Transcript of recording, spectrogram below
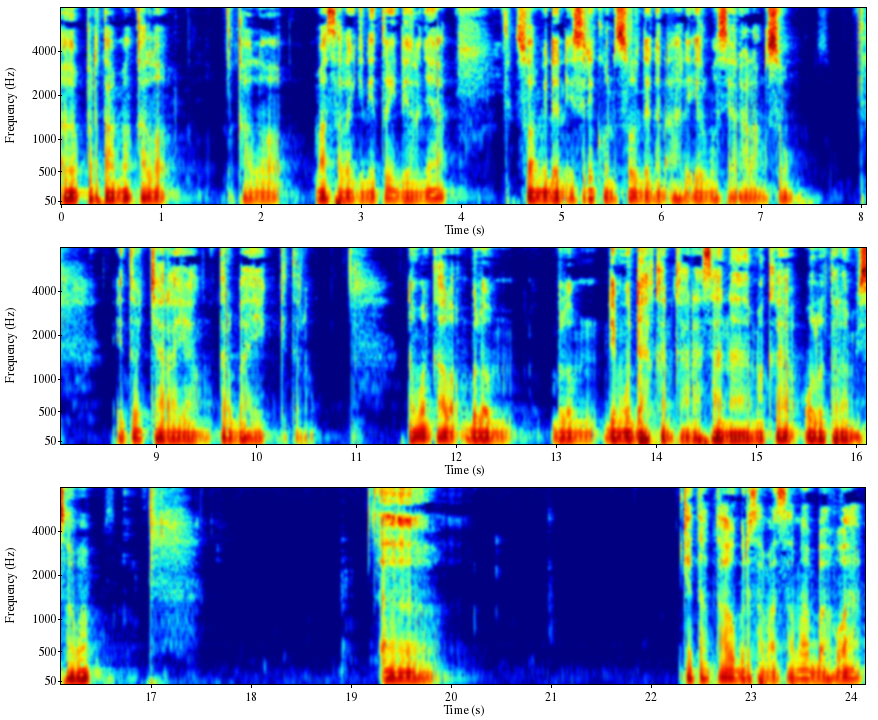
uh, pertama kalau kalau masalah gini tuh idealnya suami dan istri konsul dengan ahli ilmu secara langsung. Itu cara yang terbaik gitu loh. Namun kalau belum belum dimudahkan ke arah sana maka ulu ta'ala bisawab uh, kita tahu bersama-sama bahwa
